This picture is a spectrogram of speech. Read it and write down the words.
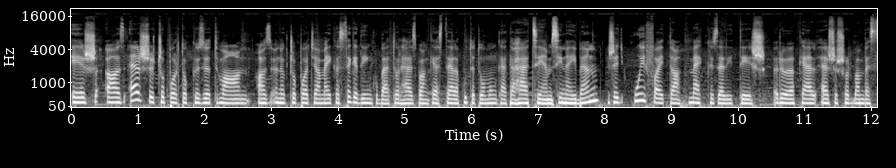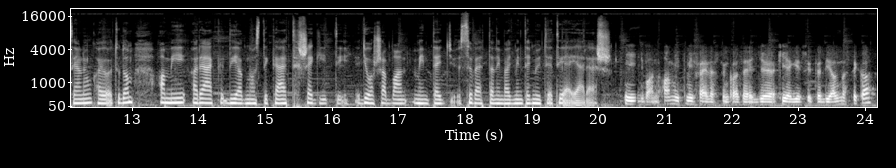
És az első csoportok között van az önök csoportja, amelyik a Szegedi Inkubátorházban kezdte el a kutató munkát a HCM színeiben, és egy újfajta megközelítésről kell elsősorban beszélnünk, ha jól tudom, ami a rák diagnosztikát segíti gyorsabban, mint egy egy szövettani, vagy mint egy műtéti eljárás? Így van. Amit mi fejlesztünk, az egy kiegészítő diagnosztika,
